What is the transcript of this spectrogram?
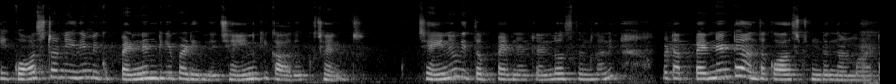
ఈ కాస్ట్ అనేది మీకు పెండెంట్కి పడింది. చైన్కి కాదు. చైన్ చైన్ విత్ పెండెంట్ రెండు వస్తుంది కానీ బట్ ఆ పెండెంటే అంత కాస్ట్ ఉంటుందన్నమాట.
